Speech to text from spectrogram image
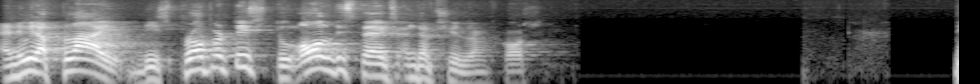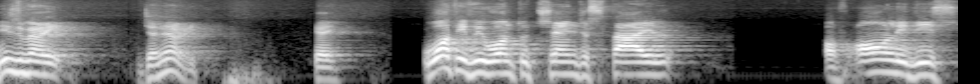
And we'll apply these properties to all these tags and their children, of course. This is very generic. Okay. What if we want to change the style of only this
